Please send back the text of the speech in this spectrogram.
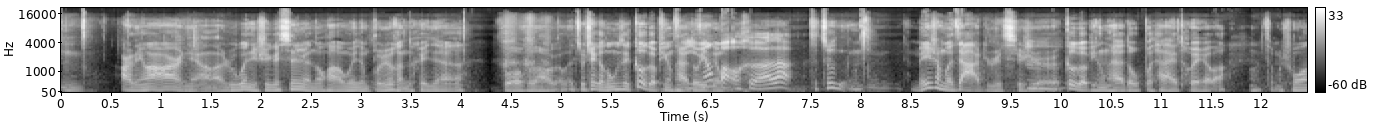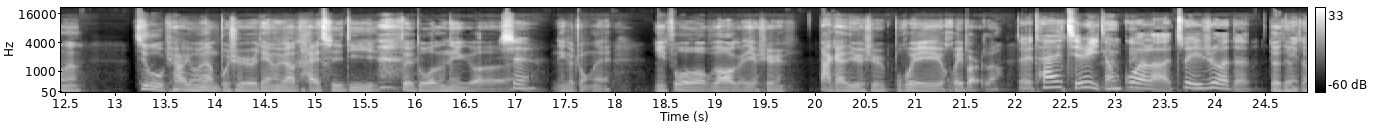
嗯，二零二二年了，如果你是一个新人的话，我已经不是很推荐做 vlog 了。就这个东西，各个平台都已经饱和了。就。没什么价值，其实各个平台都不太推了。怎么说呢？纪录片永远不是电影院排期第一最多的那个 是那个种类。你做 vlog 也是大概率是不会回本的。对，它其实已经过了最热的对对对。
